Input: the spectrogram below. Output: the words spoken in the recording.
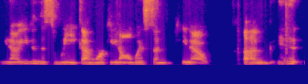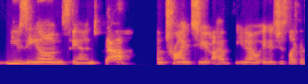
you know, even this week, I'm working on with some, you know, um, museums and yeah i'm trying to i have you know it is just like a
